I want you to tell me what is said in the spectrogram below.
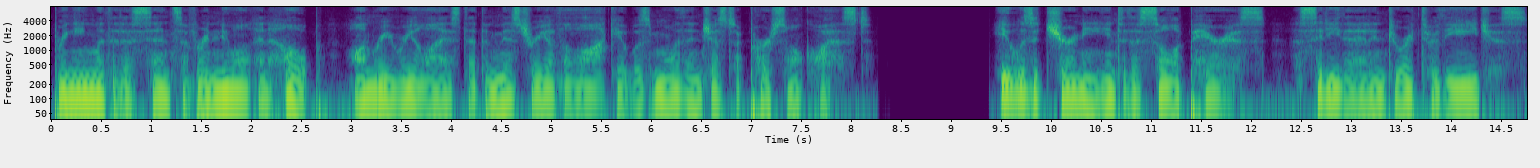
bringing with it a sense of renewal and hope, Henri realized that the mystery of the locket was more than just a personal quest. It was a journey into the soul of Paris, a city that had endured through the ages.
